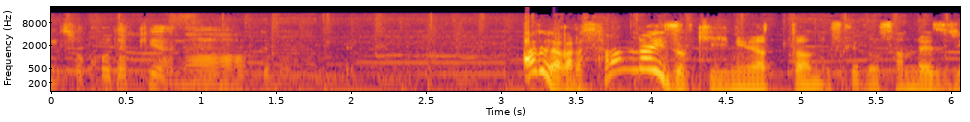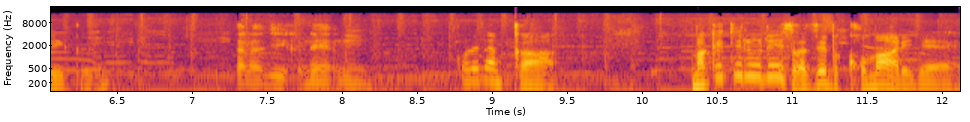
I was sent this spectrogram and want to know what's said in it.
うん、そこだけやなと思って。あとだからサンライズ気になったんですけど、サンライズジークタナジークね。うん。これなんか、負けてるレースが全部小回りで、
